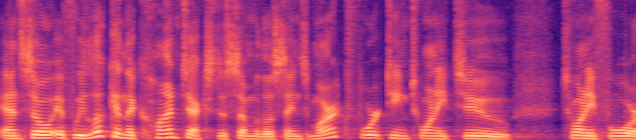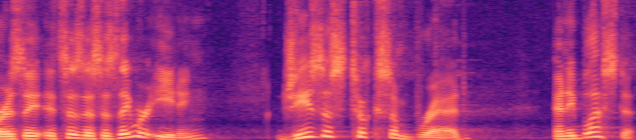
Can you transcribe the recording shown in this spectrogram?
And so if we look in the context of some of those things, Mark 14, 22, 24, as they, it says this, as they were eating, Jesus took some bread and he blessed it.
